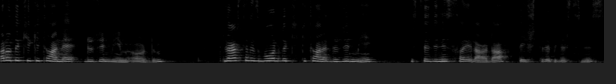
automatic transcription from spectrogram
Aradaki iki tane düz ilmeğimi ördüm. Dilerseniz bu aradaki iki tane düz ilmeği istediğiniz sayılarda değiştirebilirsiniz.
